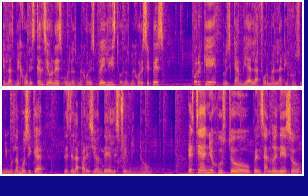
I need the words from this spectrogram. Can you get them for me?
en las mejores canciones o en los mejores playlists o en los mejores EPs. Porque pues cambia la forma en la que consumimos la música desde la aparición del streaming, ¿no? Este año justo pensando en eso,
